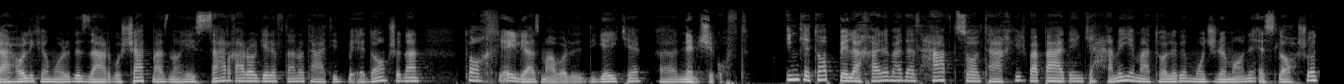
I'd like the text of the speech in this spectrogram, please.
در حالی که مورد ضرب و شتم از ناحیه سر قرار گرفتن و تهدید به اعدام شدن تا خیلی از موارد دیگه ای که نمیشه گفت. این کتاب بالاخره بعد از هفت سال تاخیر و بعد اینکه همه مطالب مجرمانه اصلاح شد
